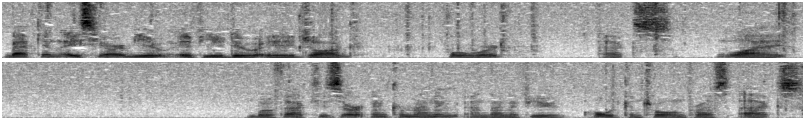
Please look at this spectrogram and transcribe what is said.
Back in ACR view, if you do a jog forward, X, y. Both axes are incrementing, and then if you hold control and press X,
